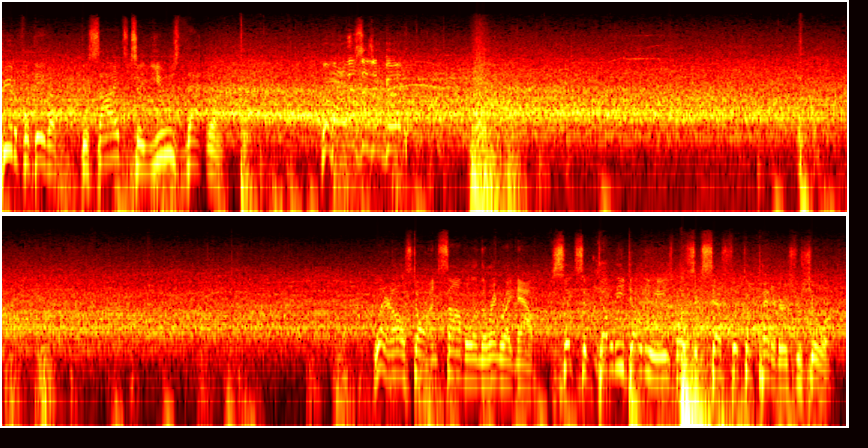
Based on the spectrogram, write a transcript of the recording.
beautiful diva decides to use that one. Oh, this isn't good. What an all-star ensemble in the ring right now. Six of WWE's most successful competitors for sure.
